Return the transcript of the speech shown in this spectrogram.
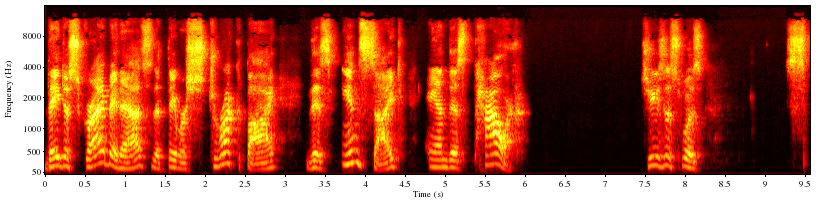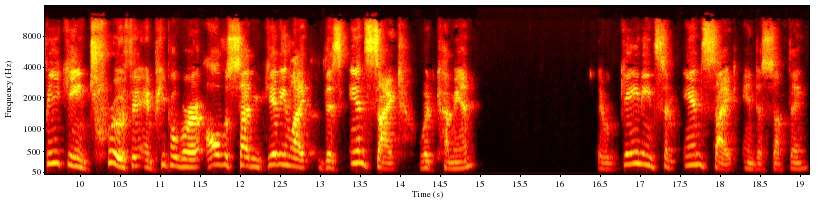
they describe it as that they were struck by this insight and this power. Jesus was speaking truth and people were all of a sudden getting like this insight would come in. They were gaining some insight into something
